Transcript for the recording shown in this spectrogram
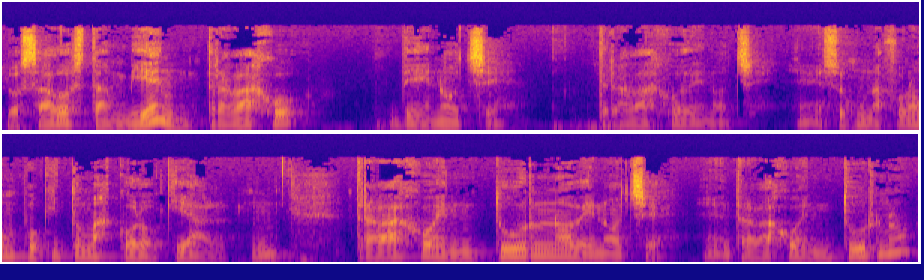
Los sábados también trabajo de noche. Trabajo de noche. ¿eh? Eso es una forma un poquito más coloquial. Trabajo en turno de noche. ¿eh? Trabajo en turno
